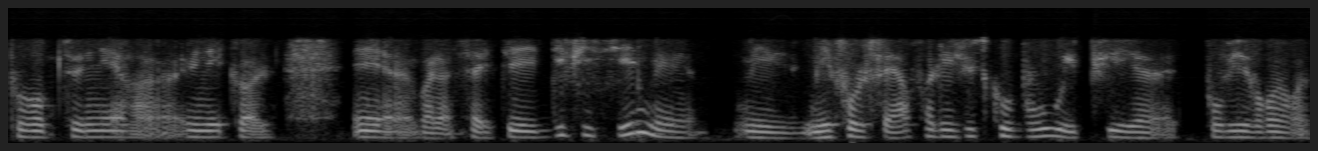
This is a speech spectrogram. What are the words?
pour obtenir euh, une école. Et voilà, ça a été difficile, mais mais mais il faut le faire, il faut aller jusqu'au bout et puis pour vivre heureux.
